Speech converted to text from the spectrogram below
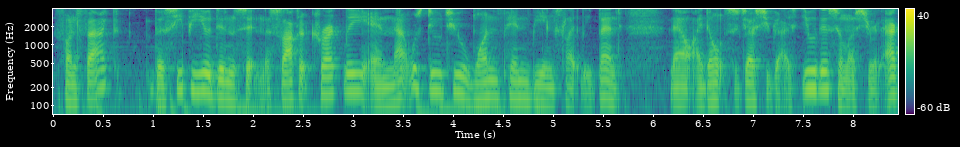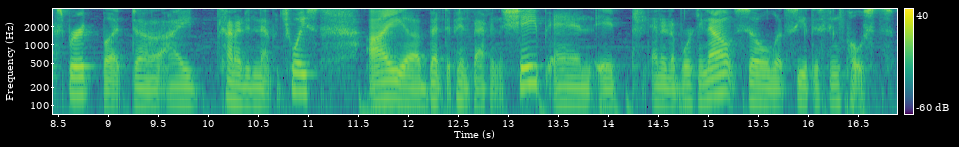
Fun fact, the CPU didn't sit in the socket correctly, and that was due to one pin being slightly bent. Now, I don't suggest you guys do this unless you're an expert, but uh, I kind of didn't have a choice. I uh, bent the pin back in the shape, and it ended up working out, so let's see if this thing posts.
